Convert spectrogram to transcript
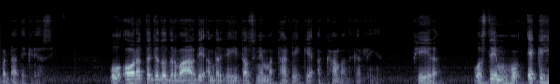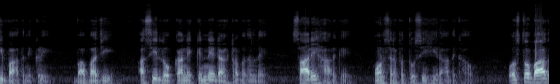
ਵੱਡਾ ਦਿਖ ਰਿਹਾ ਸੀ। ਉਹ ਔਰਤ ਜਦੋਂ ਦਰਬਾਰ ਦੇ ਅੰਦਰ ਗਈ ਤਾਂ ਉਸਨੇ ਮੱਥਾ ਟੇਕ ਕੇ ਅੱਖਾਂ ਬੰਦ ਕਰ ਲਈਆਂ। ਫਿਰ ਉਸ ਦੇ ਮੂੰਹੋਂ ਇੱਕ ਹੀ ਬਾਤ ਨਿਕਲੀ, ਬਾਬਾ ਜੀ, ਅਸੀਂ ਲੋਕਾਂ ਨੇ ਕਿੰਨੇ ਡਾਕਟਰ ਬਦਲ ਲਏ, ਸਾਰੇ ਹਾਰ ਗਏ, ਹੁਣ ਸਿਰਫ ਤੁਸੀਂ ਹੀ ਰਾਹ ਦਿਖਾਓ। ਉਸ ਤੋਂ ਬਾਅਦ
